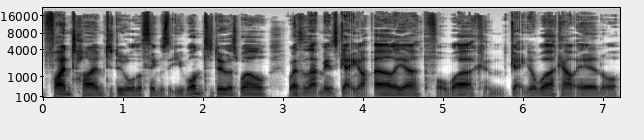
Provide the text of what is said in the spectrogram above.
find time to do all the things that you want to do as well, whether that means getting up earlier before work and getting a workout in, or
